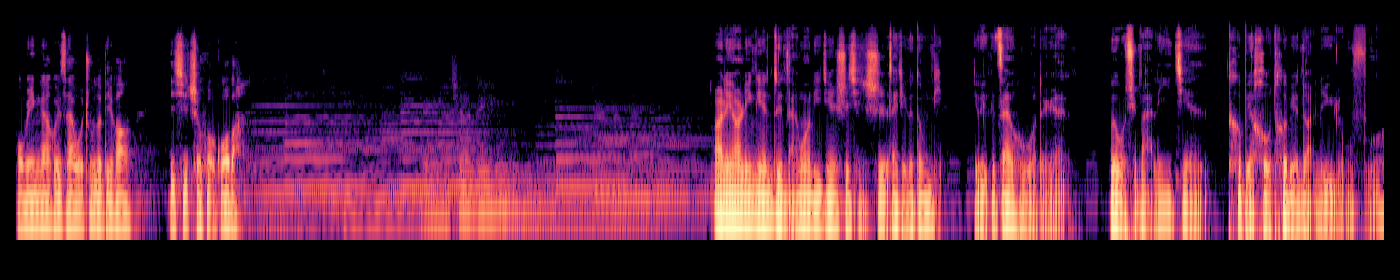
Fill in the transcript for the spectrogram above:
我们应该会在我住的地方一起吃火锅吧。二零二零年最难忘的一件事情是在这个冬天，有一个在乎我的人为我去买了一件特别厚、特别暖的羽绒服。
